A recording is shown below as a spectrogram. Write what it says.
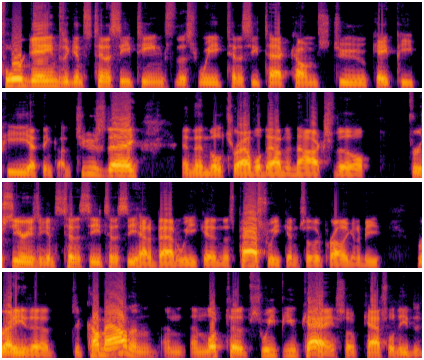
Four games against Tennessee teams this week. Tennessee Tech comes to KPP, I think, on Tuesday, and then they'll travel down to Knoxville for a series against Tennessee. Tennessee had a bad weekend this past weekend, so they're probably going to be ready to to come out and, and and look to sweep UK. So Cats will need to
